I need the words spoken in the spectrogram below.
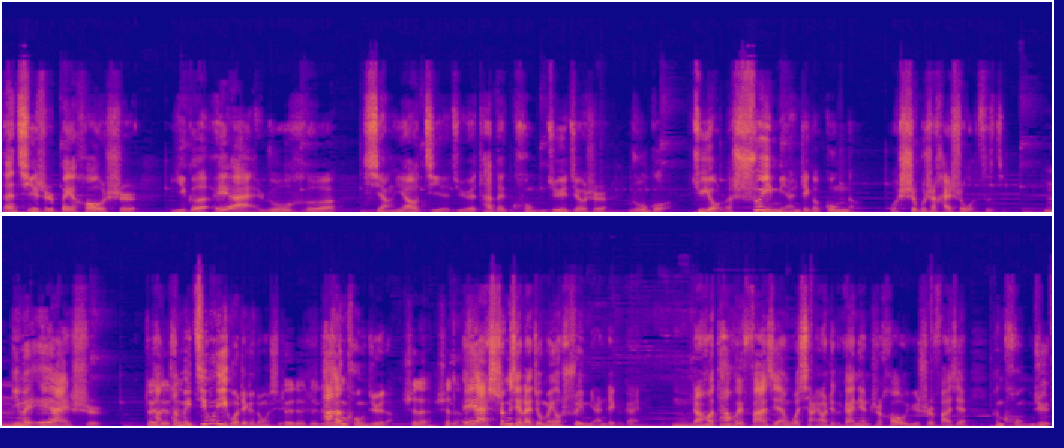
但其实背后是一个 AI 如何想要解决他的恐惧，就是如果具有了睡眠这个功能，我是不是还是我自己？嗯，因为 AI 是，对对对他他没经历过这个东西，对对对对他很恐惧的。是的是的，AI 生下来就没有睡眠这个概念，嗯，然后他会发现我想要这个概念之后，于是发现很恐惧，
